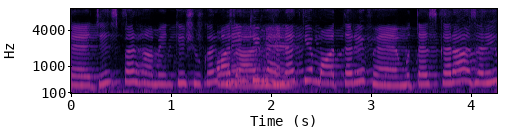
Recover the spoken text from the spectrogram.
है जिस पर हम इनके शुक्र और इनकी मेहनत के मोतरफ हैं। मुतस्करा ज़रिए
